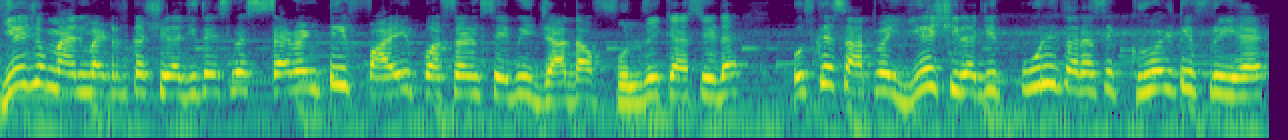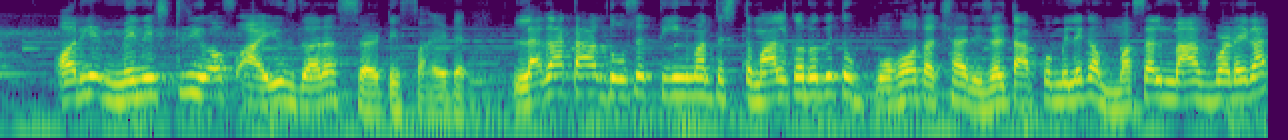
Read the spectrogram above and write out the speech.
ये जो मैन मैटर का शिलाजीत है, इसमें 75% से भी ज़्यादा फुलविक एसिड है। उसके साथ में ये शिलाजीत पूरी तरह से क्रुएल्टी फ्री है और ये मिनिस्ट्री ऑफ़ आयुष द्वारा सर्टिफाइड है। लगातार दो से तीन मंथ इस्तेमाल करोगे तो बहुत अच्छा रिज़ल्ट आपको मिलेगा मसल मास बढ़ेगा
